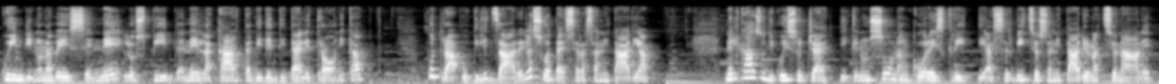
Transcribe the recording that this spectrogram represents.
quindi non avesse né lo SPID né la carta d'identità elettronica, potrà utilizzare la sua tessera sanitaria. Nel caso di quei soggetti che non sono ancora iscritti al Servizio Sanitario Nazionale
